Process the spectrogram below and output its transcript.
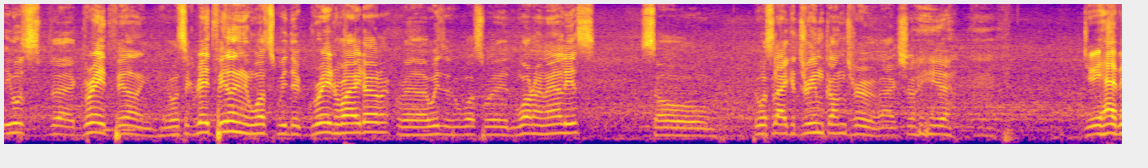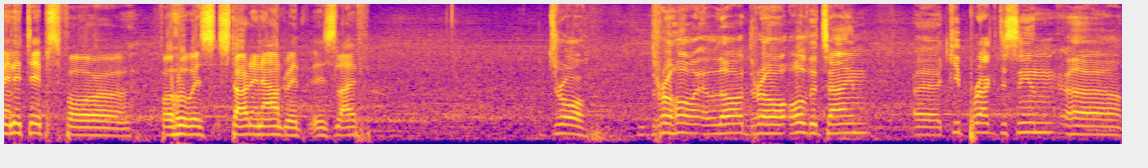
it was a great feeling. It was a great feeling. It was with a great writer. Uh, with, it was with Warren Ellis. So it was like a dream come true, actually. Yeah. Do you have any tips for for who is starting out with his life? Draw, draw a lot, draw all the time. Uh, keep practicing. Uh,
